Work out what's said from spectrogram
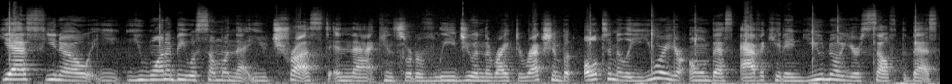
Yes you know y- you want to be with someone that you trust and that can sort of lead you in the right direction but ultimately you are your own best advocate and you know yourself the best.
